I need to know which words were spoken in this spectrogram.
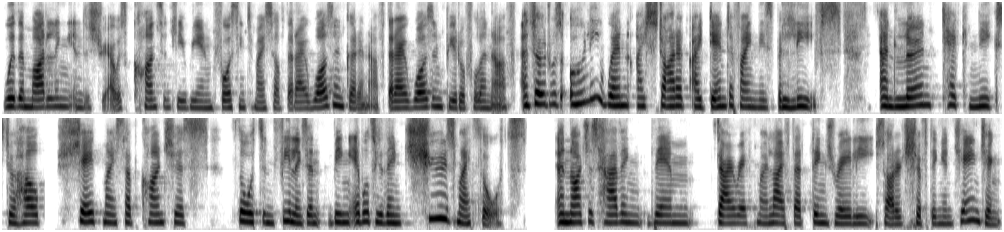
with the modeling industry i was constantly reinforcing to myself that i wasn't good enough that i wasn't beautiful enough and so it was only when i started identifying these beliefs and learn techniques to help shape my subconscious thoughts and feelings and being able to then choose my thoughts and not just having them direct my life that things really started shifting and changing.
